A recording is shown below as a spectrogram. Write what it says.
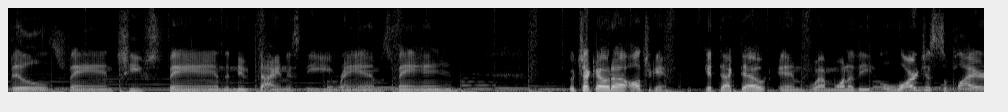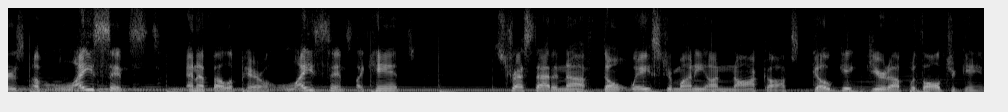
Bills fan, Chiefs fan, the new Dynasty Rams fan, go check out uh, Ultra Game. Get decked out, and I'm one of the largest suppliers of licensed NFL apparel. Licensed. I can't stress that enough. Don't waste your money on knockoffs. Go get geared up with Ultra Game.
